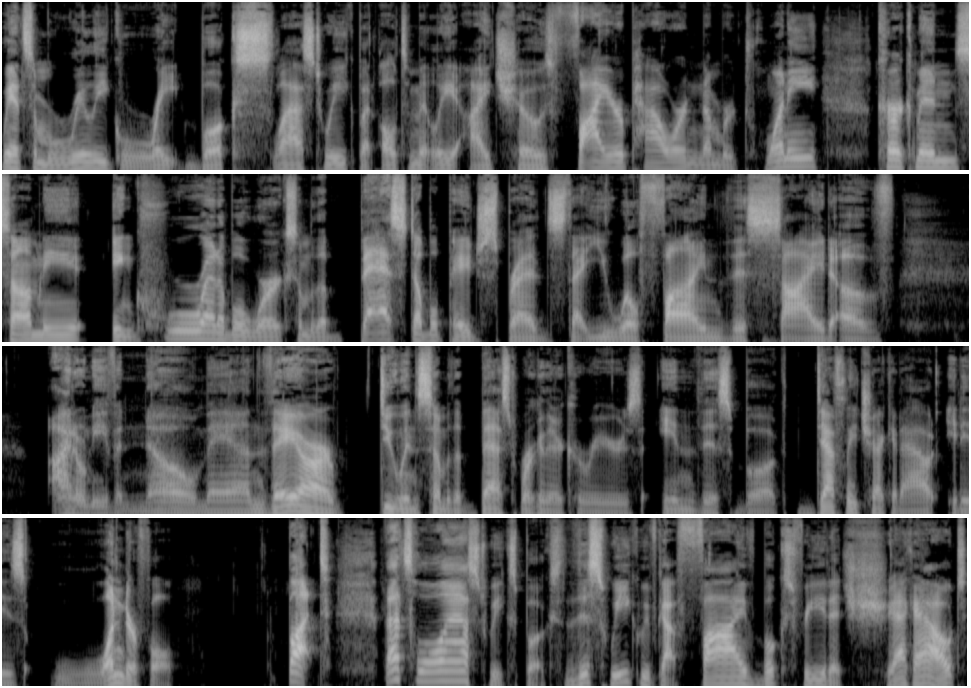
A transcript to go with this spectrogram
we had some really great books last week, but ultimately I chose Firepower number 20. Kirkman, Samnee, incredible work. Some of the best double page spreads that you will find this side of. I don't even know, man. They are doing some of the best work of their careers in this book. Definitely check it out. It is wonderful. But that's last week's books. This week, we've got five books for you to check out.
